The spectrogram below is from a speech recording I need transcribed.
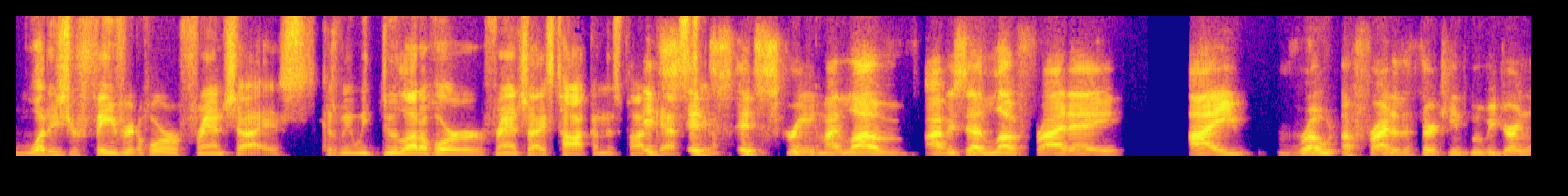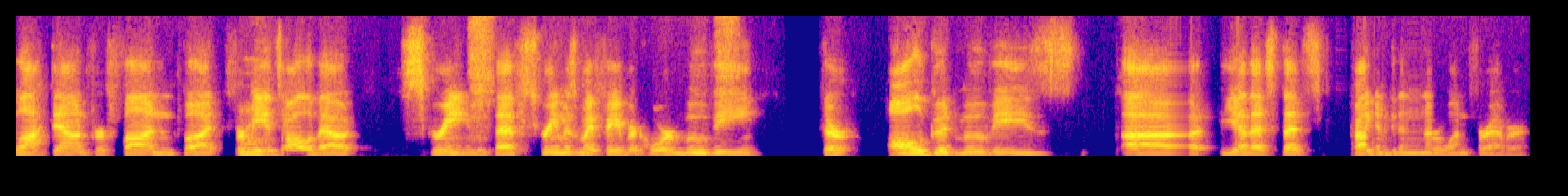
what is your favorite horror franchise? Because we, we do a lot of horror franchise talk on this podcast it's too. it's it's Scream. I love obviously I love Friday. I wrote a Friday the 13th movie during lockdown for fun, but for me Mm. it's all about Scream. That Scream is my favorite horror movie. They're all good movies. Uh yeah, that's that's probably gonna be the number one forever.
